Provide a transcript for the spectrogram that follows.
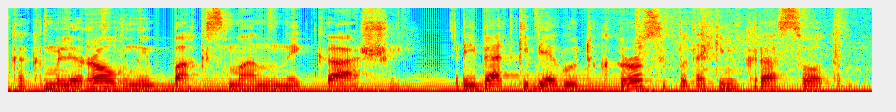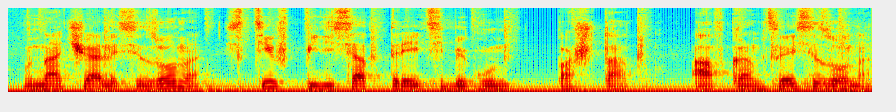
как эмалированный бак с манной кашей. Ребятки бегают кроссы по таким красотам. В начале сезона Стив 53-й бегун по штату, а в конце сезона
